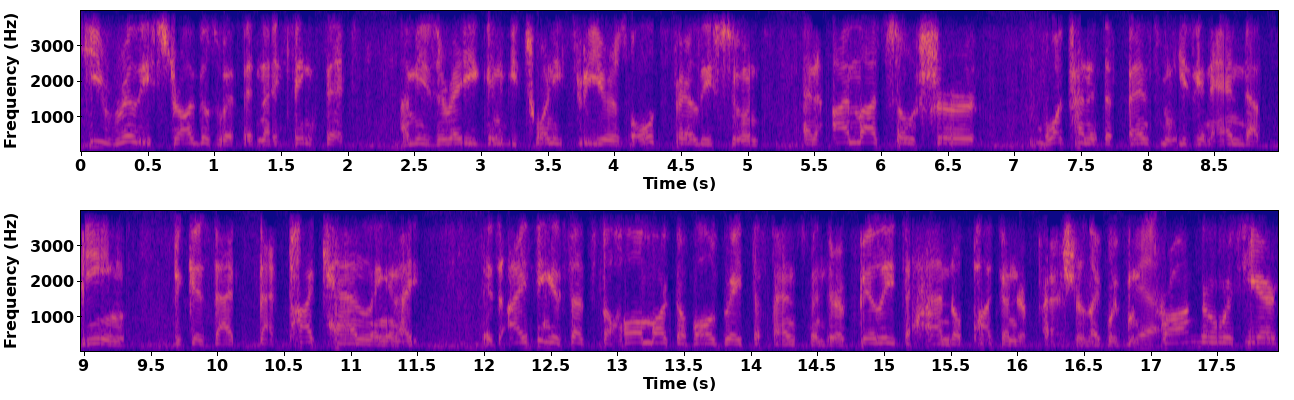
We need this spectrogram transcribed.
he really struggles with it. And I think that I mean he's already going to be 23 years old fairly soon, and I'm not so sure what kind of defenseman he's going to end up being because that that puck handling and I. It's, I think it's that's the hallmark of all great defensemen, their ability to handle puck under pressure. Like when Yeah. Pronger was here,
